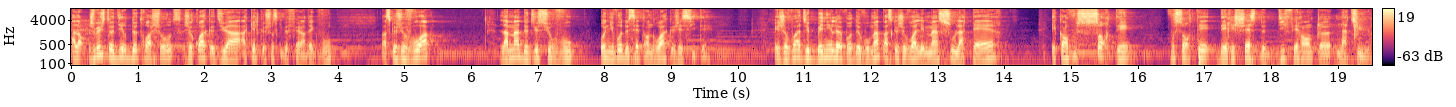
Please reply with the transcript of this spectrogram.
Alors, je vais juste te dire deux, trois choses. Je crois que Dieu a, a quelque chose qu'il veut faire avec vous. Parce que je vois la main de Dieu sur vous au niveau de cet endroit que j'ai cité. Et je vois Dieu bénir l'œuvre de vos mains parce que je vois les mains sous la terre. Et quand vous sortez, vous sortez des richesses de différentes euh, natures.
